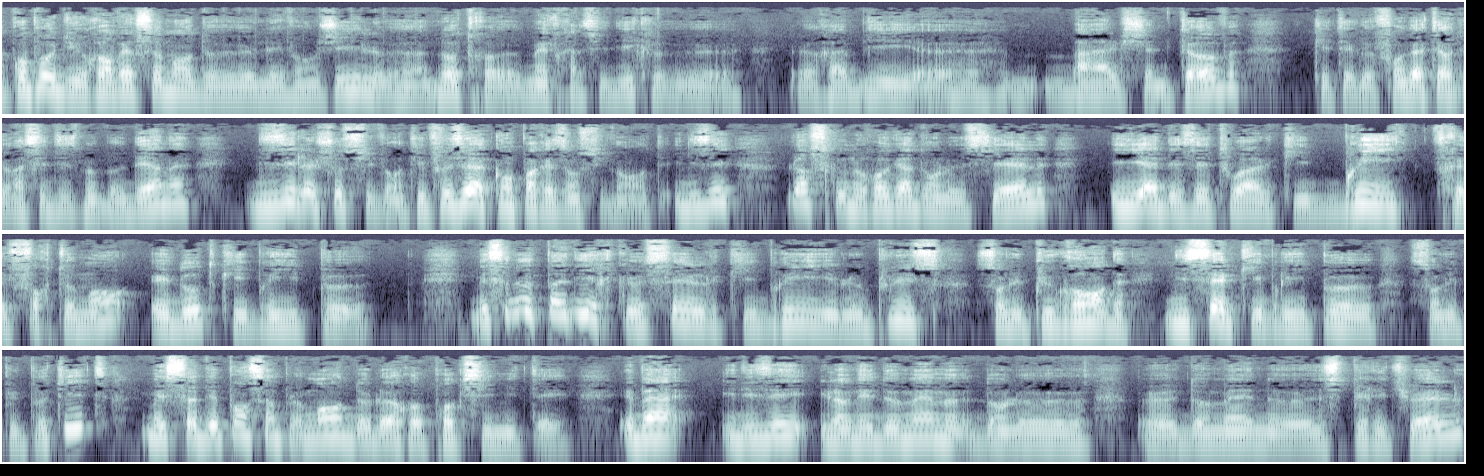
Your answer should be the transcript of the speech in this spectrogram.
À propos du renversement de l'évangile, un autre maître hassidique, le, rabbi euh, Baal Shem Tov, qui était le fondateur du racidisme moderne, disait la chose suivante. Il faisait la comparaison suivante. Il disait, lorsque nous regardons le ciel, il y a des étoiles qui brillent très fortement et d'autres qui brillent peu. Mais ça ne veut pas dire que celles qui brillent le plus sont les plus grandes, ni celles qui brillent peu sont les plus petites, mais ça dépend simplement de leur proximité. Eh bien, il disait, il en est de même dans le euh, domaine euh, spirituel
